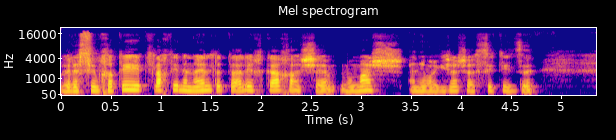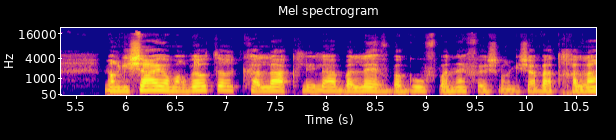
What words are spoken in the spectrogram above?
ולשמחתי הצלחתי לנהל את התהליך ככה שממש אני מרגישה שעשיתי את זה. מרגישה היום הרבה יותר קלה, קלילה בלב, בגוף, בנפש, מרגישה בהתחלה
